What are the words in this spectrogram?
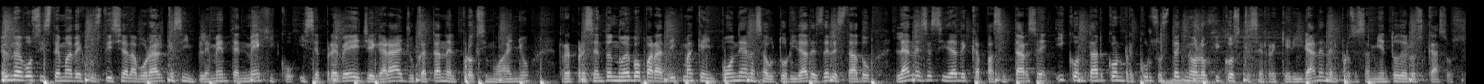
El nuevo sistema de justicia laboral que se implementa en México y se prevé llegará a Yucatán el próximo año representa un nuevo paradigma que impone a las autoridades del Estado la necesidad de capacitarse y contar con recursos tecnológicos que se requerirán en el procesamiento de los casos.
